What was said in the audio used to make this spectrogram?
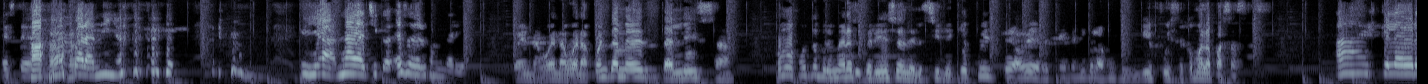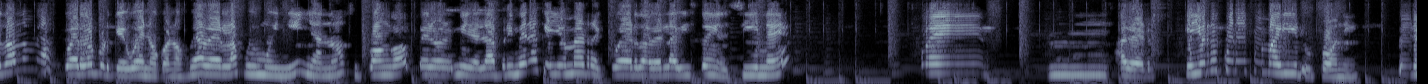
este, no Ajá. es para niños. y ya, nada, chicos, eso les recomendaría. Buena, buena, buena. Cuéntame, Dalisa, ¿cómo fue tu primera experiencia del cine? ¿Qué fuiste a ver? ¿Qué película fuiste? ¿Qué fuiste? ¿Cómo la pasaste? Ah, es que la verdad no me acuerdo porque, bueno, cuando fui a verla fui muy niña, ¿no? Supongo. Pero mire, la primera que yo me recuerdo haberla visto en el cine fue. mm, a ver, que yo recuerdo fue My Little Pony. Pero.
